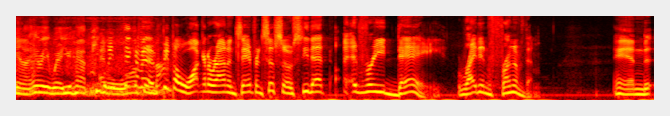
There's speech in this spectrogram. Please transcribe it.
in an area where you have people I mean, think of walking it. by? People walking around in San Francisco see that every day, right in front of them. And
